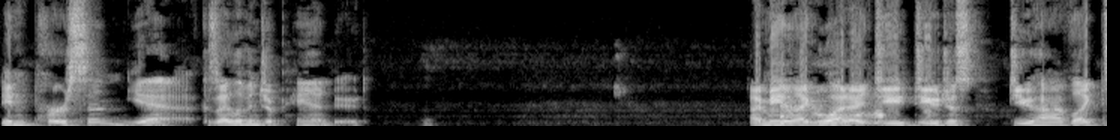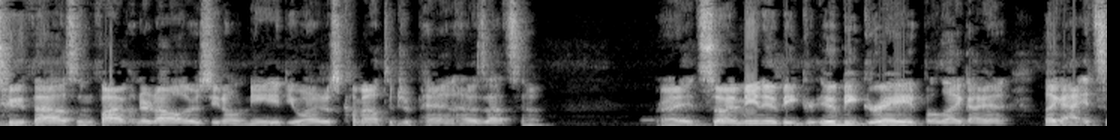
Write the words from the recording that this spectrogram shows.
in person? Yeah, because I live in Japan, dude. I mean, like, what? uh, Do you do you just do you have like two thousand five hundred dollars you don't need? You want to just come out to Japan? How does that sound? Right. So I mean, it'd be it would be great, but like I like I, it's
